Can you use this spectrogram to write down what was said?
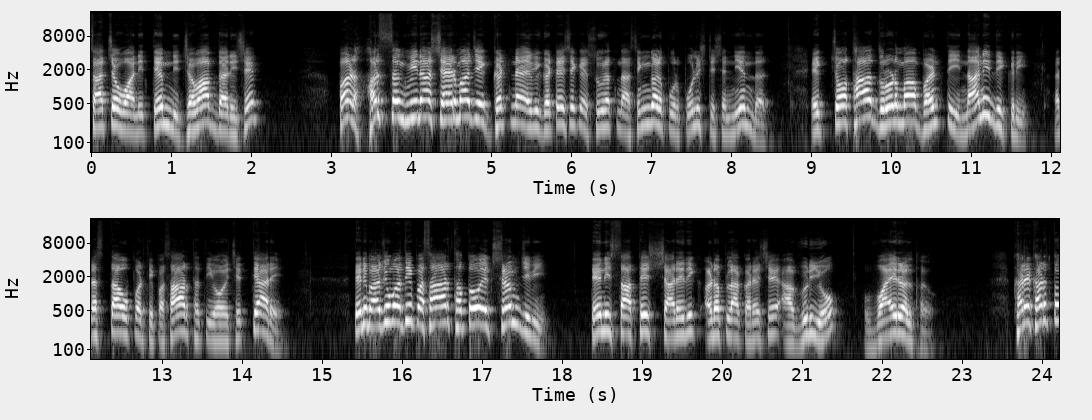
સાચવવાની તેમની જવાબદારી છે. પણ હર્ષ સંઘવીના શહેરમાં જ એક ઘટના એવી ઘટે છે કે સુરતના સિંગળપુર પોલીસ સ્ટેશનની અંદર એક ચોથા ધોરણમાં ભણતી નાની દીકરી રસ્તા ઉપરથી પસાર થતી હોય છે ત્યારે. તેની બાજુમાંથી પસાર થતો એક શ્રમજીવી તેની સાથે શારીરિક અડપલા કરે છે. આ વીડિયો વાયરલ થયો. ખરેખર તો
